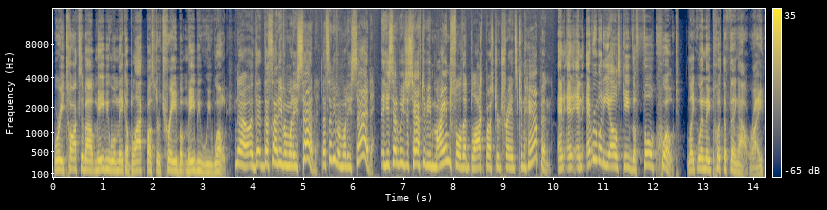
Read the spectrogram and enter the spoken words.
where he talks about maybe we'll make a blockbuster trade, but maybe we won't. No, th- that's not even what he said. That's not even what he said. He said we just have to be mindful that blockbuster trades can happen. And and and everybody else gave the full quote, like when they put the thing out, right?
